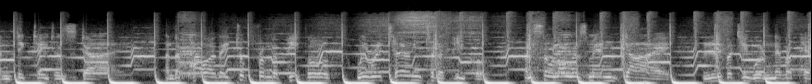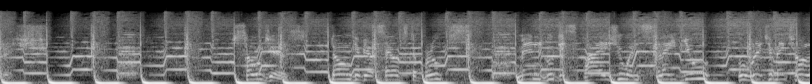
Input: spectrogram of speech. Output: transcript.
and dictators die. And the power they took from the people will return to the people. And so long as men die, liberty will never perish. Soldiers, don't give yourselves to brutes. Men who despise you, enslave you, who regiment your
